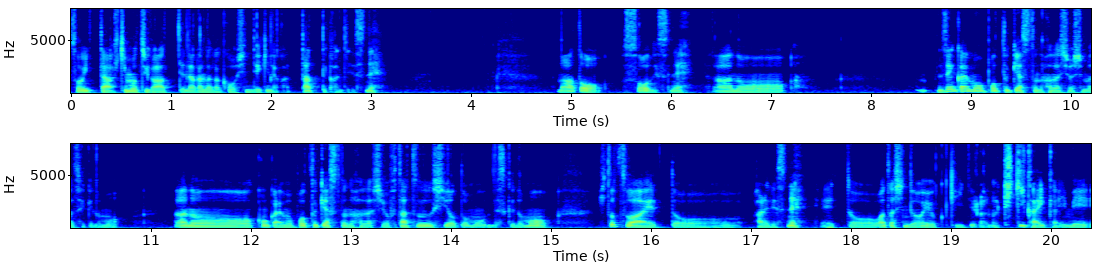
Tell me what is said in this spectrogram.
そういった気持ちがあってなかなか更新できなかったって感じですね。まあ、あとそうですねあの前回もポッドキャストの話をしましたけどもあの今回もポッドキャストの話を2つしようと思うんですけども一つはえっとあれですね。えっと私のよく聞いてるあの危機開会明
